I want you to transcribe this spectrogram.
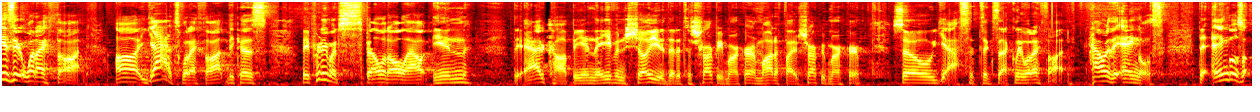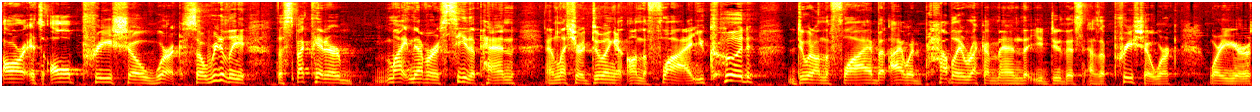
Is it what I thought? Uh, yeah, it's what I thought because they pretty much spell it all out in the ad copy and they even show you that it's a Sharpie marker, a modified Sharpie marker. So yes, it's exactly what I thought. How are the angles? The angles are, it's all pre-show work. So really, the spectator might never see the pen unless you're doing it on the fly. You could do it on the fly, but I would probably recommend that you do this as a pre-show work where you're,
